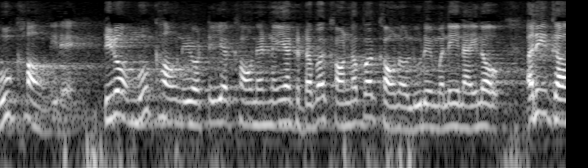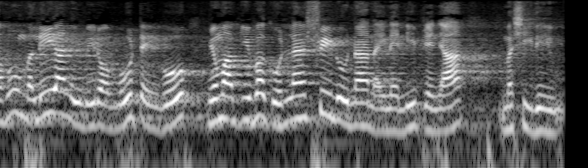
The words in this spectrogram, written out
မိုးခေါင်နေတယ်။ဒီတော့မိုးခေါင်နေတော့တရက်ခေါင်နဲ့နှစ်ရက်ကတစ်ပတ်ခေါင်နှစ်ပတ်ခေါင်တော့လူတွေမနေနိုင်တော့အဲ့ဒီကဟိုမလေးကနေပြီးတော့မိုးတိမ်ကိုမြန်မာပြည်ဘက်ကိုလှမ်းရွှေ့လို့နားနိုင်တဲ့ဤပညာ မရှိသေးဘူး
